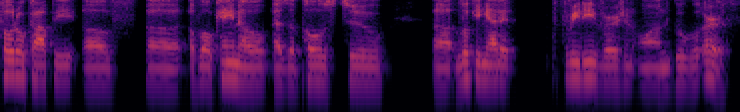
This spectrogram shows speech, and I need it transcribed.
photocopy of uh, a volcano as opposed to uh, looking at it 3D version on Google Earth.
